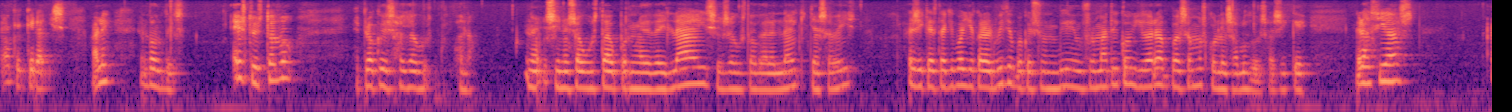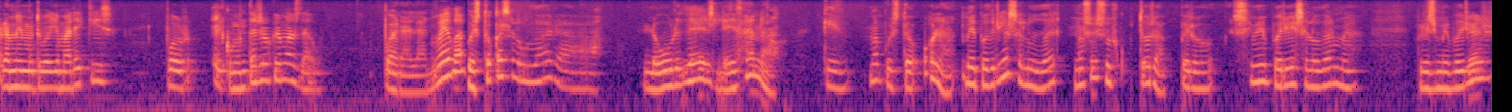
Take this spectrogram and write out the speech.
Lo que queráis, ¿vale? Entonces, esto es todo. Espero que os haya gustado. Bueno, si no os ha gustado, pues no le dais like. Si os ha gustado, dale like, ya sabéis. Así que hasta aquí va a llegar el vídeo porque es un vídeo informático y ahora pasamos con los saludos. Así que, gracias. Ahora mismo te voy a llamar X por el comentario que me has dado para la nueva, pues toca saludar a Lourdes Lezana, que me ha puesto, hola, ¿me podría saludar? No soy suscriptora, pero sí me podría saludarme. Pero si me podrías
